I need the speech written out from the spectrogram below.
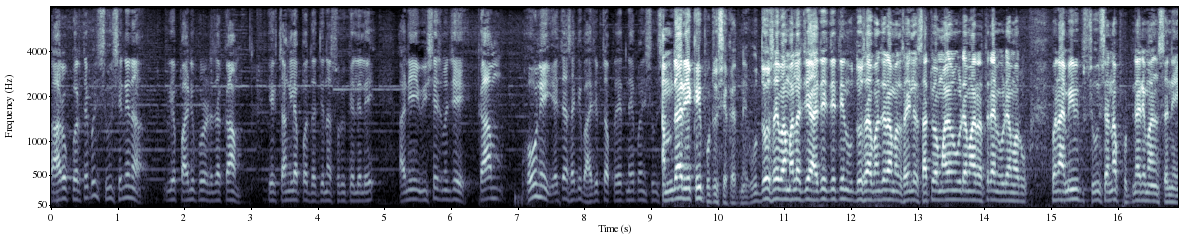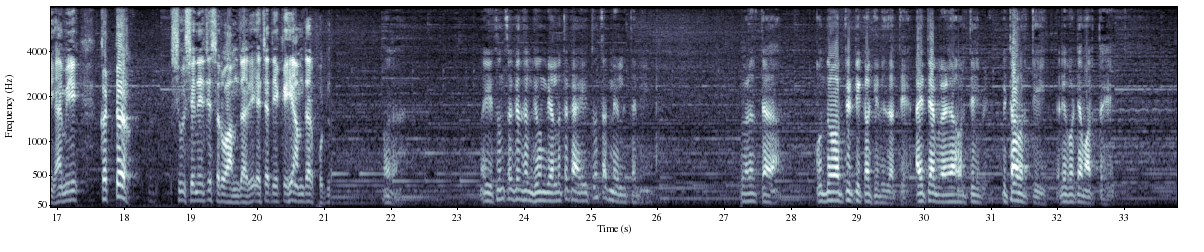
आरोप करते पण शिवसेनेनं हे पाणी पुरवठ्याचं काम एक चांगल्या पद्धतीनं सुरू केलेलं आहे. आणि विशेष म्हणजे काम होऊ नये याच्यासाठी भाजपचा प्रयत्न आहे पण शिवसेना आमदार एकही फुटू शकत नाही. उद्धव साहेब आम्हाला जे आदेश देते उद्धव साहेबांनी जर आम्हाला सांगितलं सातव्या माळ्यावर उड्या मारा तरी आम्ही उड्या मारू. पण आम्ही शिवसेना फुटणारी माणसं नाही. आम्ही कट्टर शिवसेनेचे सर्व आमदार आहे. याच्यात एकही आमदार फुटणार बरं. मग इथून सगळं घेऊन गेलं तर काय? इथूनच नेलं त्यांनी. वेळेत त्या उद्धवावरती टीका केली जाते. आयत्या वेळावरती पिठावरती रेगोट्या मारतोय.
